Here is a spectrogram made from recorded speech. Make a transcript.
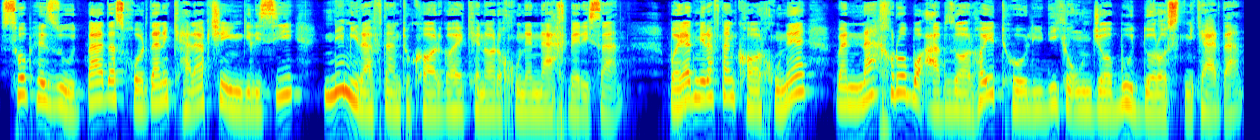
صبح زود بعد از خوردن کلبچ انگلیسی نمی‌رفتن تو کارگاه کنار خونه نخ بریسن. باید می‌رفتن کارخونه و نخ رو با ابزارهای تولیدی که اونجا بود درست می‌کردن.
